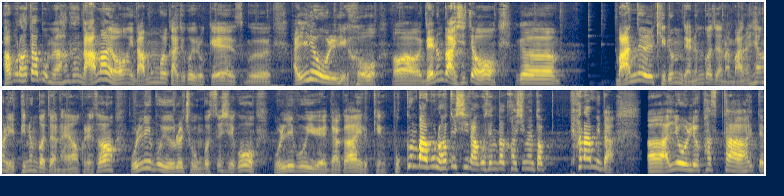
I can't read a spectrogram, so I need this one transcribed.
밥을 하다 보면 항상 남아요. 이 남은 걸 가지고 이렇게 그 알리오 올리오 어, 내는 거 아시죠? 그 마늘 기름 내는 거잖아. 마늘 향을 입히는 거잖아요. 그래서 올리브유를 좋은 거 쓰시고 올리브유에다가 이렇게 볶음밥을 하듯이라고 생각하시면 더 편합니다. 어, 알리오 올리오 파스타 할 때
